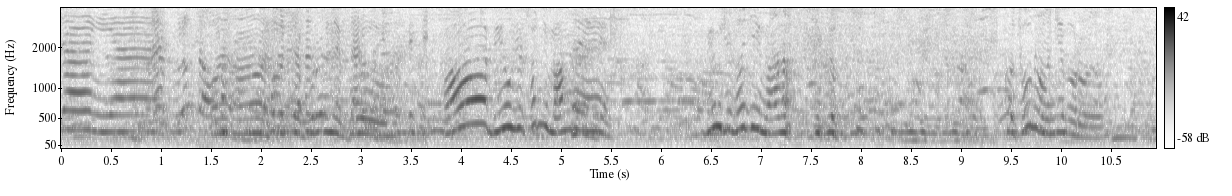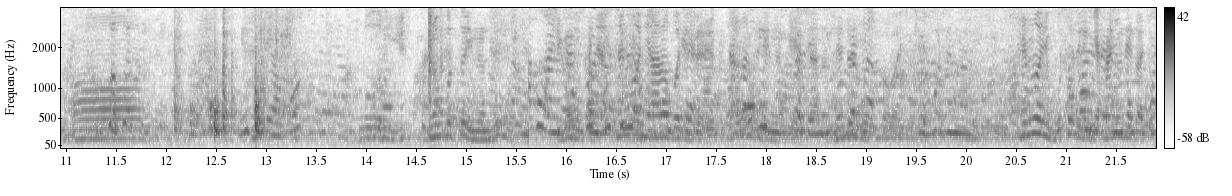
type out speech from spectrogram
짱이야. 오늘, 어, 진짜 부럽네, 부러워. 아, 미용실 손님 많네. 미용실 손님이 많아, 지금. 그 돈은 언제 벌어요? 어, 유튜브하고? 뭐 유- 그런 것도 있는데 지금 그냥 할머니 할아버지들 이렇게 잘라드리는 게 나는 해드리고 싶어가지고 할머니 못 해드린 게 한이 돼가지고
